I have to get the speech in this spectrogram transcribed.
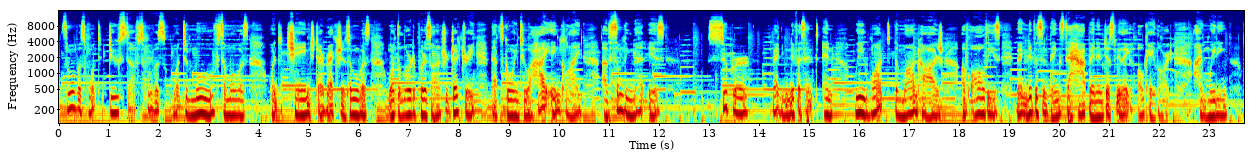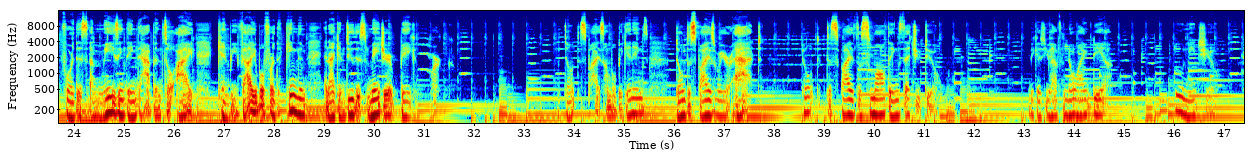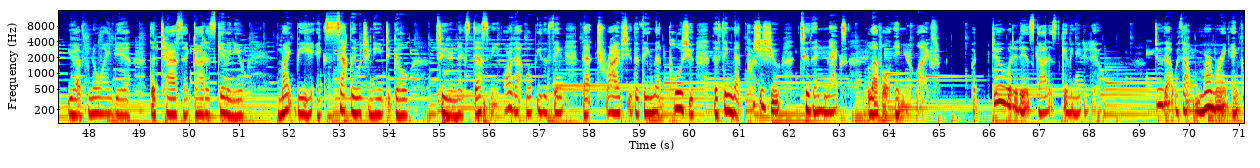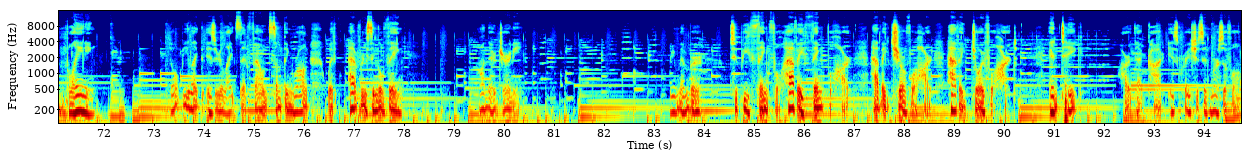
Some of us want to do stuff. Some of us want to move. Some of us want to change direction. Some of us want the Lord to put us on a trajectory that's going to a high incline of something that is super magnificent. And we want the montage of all these magnificent things to happen and just be like, okay, Lord, I'm waiting for this amazing thing to happen so I can be valuable for the kingdom and I can do this major, big work. Don't despise humble beginnings. Don't despise where you're at. Don't despise the small things that you do because you have no idea who needs you. You have no idea the task that God has given you might be exactly what you need to go to your next destiny, or that will be the thing that drives you, the thing that pulls you, the thing that pushes you to the next level in your life. But do what it is God has given you to do. do that without murmuring and complaining. Don't be like the Israelites that found something wrong with every single thing on their journey. Remember to be thankful. Have a thankful heart. Have a cheerful heart. Have a joyful heart. And take heart that God is gracious and merciful.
